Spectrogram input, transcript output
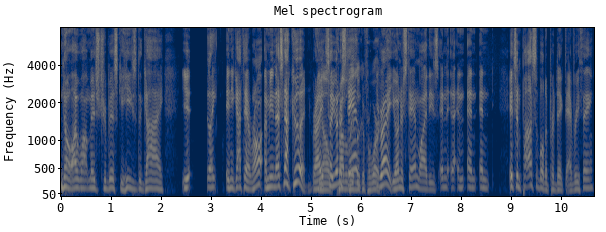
"No, I want Mitch Trubisky. He's the guy." You, like, and you got that wrong. I mean, that's not good, right? No, so you understand, looking for work. right? You understand why these and and and and it's impossible to predict everything,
